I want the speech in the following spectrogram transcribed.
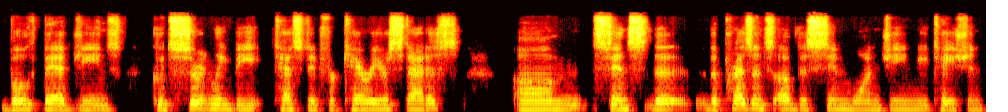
both bad genes could certainly be tested for carrier status. Um, since the, the presence of the SYNE1 gene mutation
